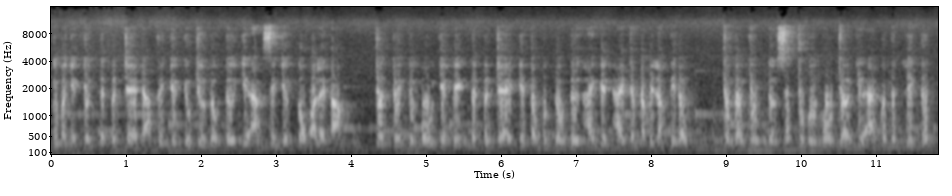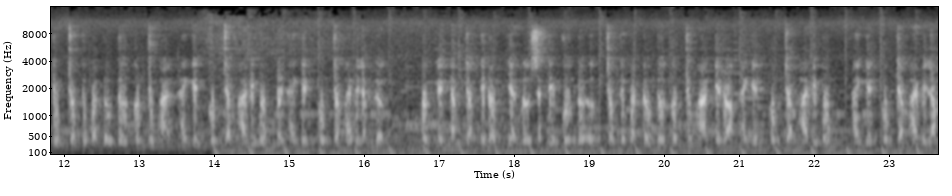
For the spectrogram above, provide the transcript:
Ủy ban nhân dân tỉnh Bến Tre đã phê duyệt chủ trương đầu tư dự án xây dựng cầu 308 trên tuyến đường bộ ven biển tỉnh Bến Tre với tổng mức đầu tư 2.255 tỷ đồng. Trong đó vốn ngân sách trung ương hỗ trợ dự án có tính liên kết trung hạn 2021 đến 2025 gần 1.500 tỷ đồng và ngân sách địa phương đối ứng trong kế hoạch đầu tư công trung hạn giai đoạn 2021-2025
